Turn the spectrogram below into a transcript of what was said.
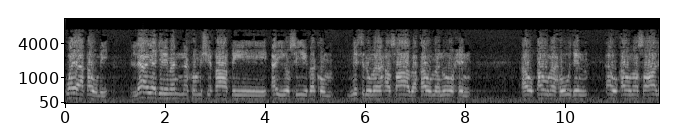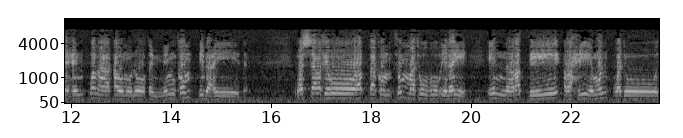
ويا قوم لا يجرمنكم شقاقي أن يصيبكم مثل ما أصاب قوم نوح أو قوم هود أو قوم صالح وما قوم لوط منكم ببعيد. واستغفروا ربكم ثم توبوا إليه. إن ربي رحيم ودود.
